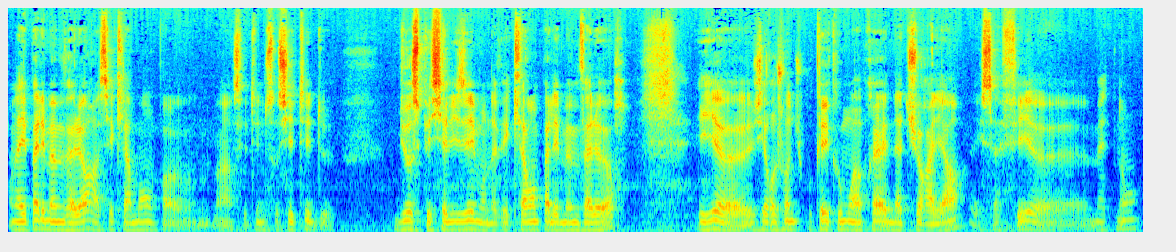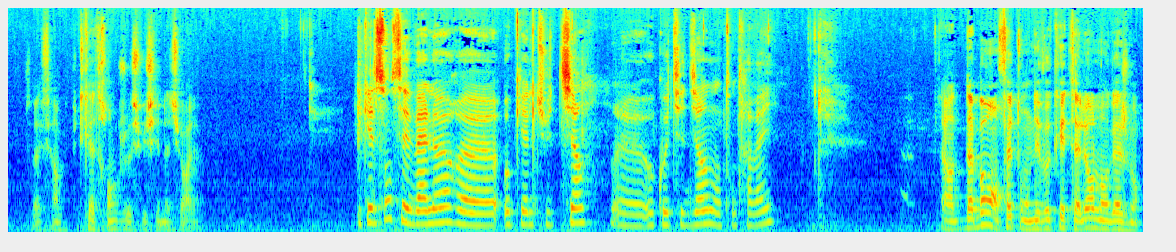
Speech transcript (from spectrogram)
On n'avait pas les mêmes valeurs, assez clairement. C'était une société de bio spécialisé, mais on n'avait clairement pas les mêmes valeurs. Et euh, j'ai rejoint du coup quelques mois après Naturalia, et ça fait euh, maintenant, ça va faire un peu plus de 4 ans que je suis chez Naturalia. Et quelles sont ces valeurs euh, auxquelles tu tiens au quotidien dans ton travail? Alors d'abord, en fait, on évoquait tout à l'heure l'engagement.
